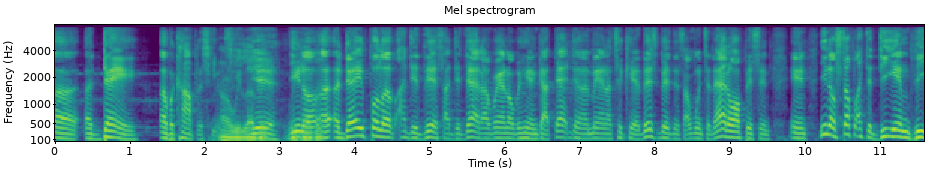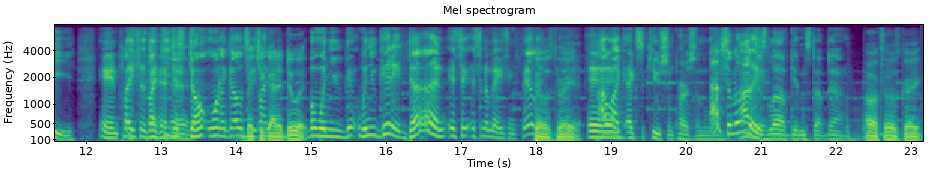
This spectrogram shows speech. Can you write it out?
a, a day of accomplishments. oh, we love Yeah. it. Yeah, You know, a, a day full of I did this, I did that, I ran over here and got that done, man. I took care of this business, I went to that office, and and you know stuff like the DMV and places like you just don't want to go to. but you like- got to do it. But when you get when you get it done, it's a, it's an amazing feeling. It feels great. And- I like execution personally. Absolutely. I just love getting stuff done. Oh, it feels great.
